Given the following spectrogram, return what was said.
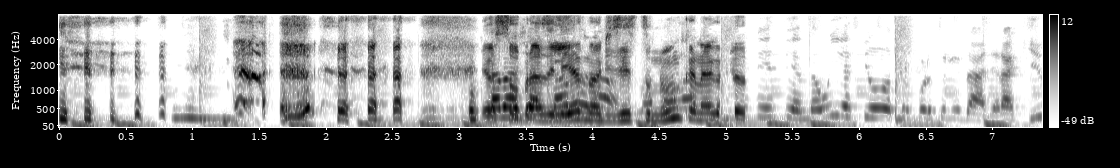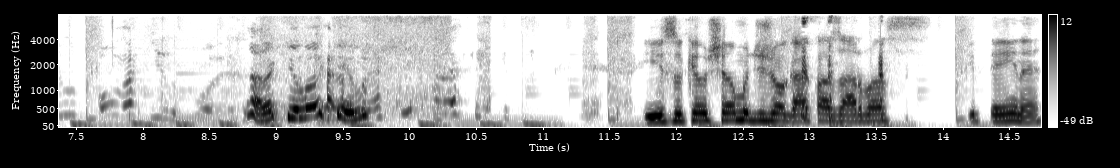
Eu sou brasileiro, tava não na- desisto na nunca, né, garoto? Não ia ter outra oportunidade. Era aquilo ou naquilo, porra. Cara, aquilo, aquilo. Foi aquilo, né? Isso que eu chamo de jogar com as armas que tem, né?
